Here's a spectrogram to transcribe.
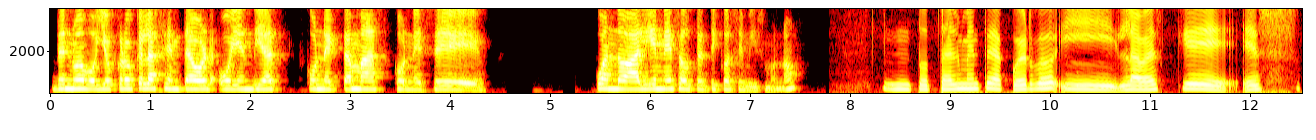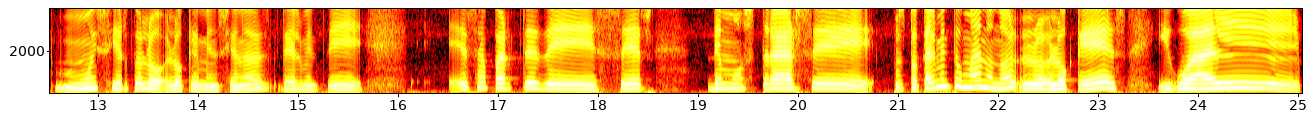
de nuevo, yo creo que la gente ahora, hoy en día conecta más con ese, cuando alguien es auténtico a sí mismo, ¿no? Mm, totalmente de acuerdo y la verdad es que es muy cierto lo, lo que mencionas, realmente esa parte de ser, de mostrarse pues totalmente humano, ¿no? Lo, lo que es. Igual,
